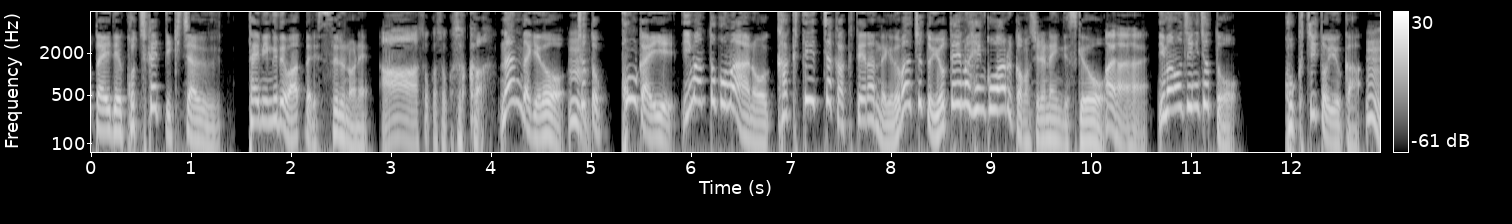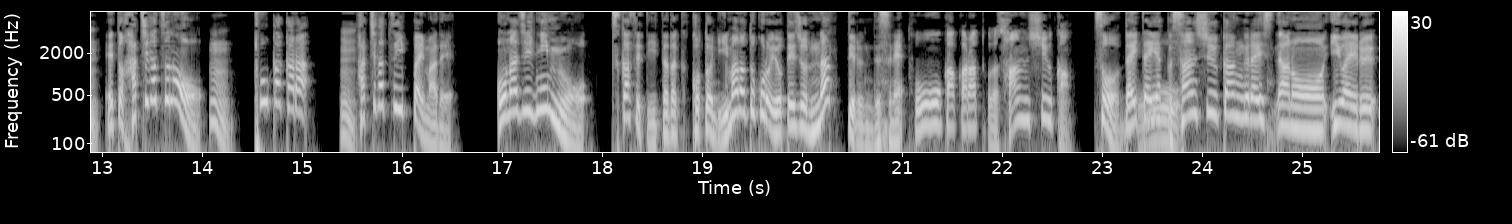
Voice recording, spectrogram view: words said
態でこっち帰ってきちゃうタイミングではあったりするのね。ああ、そっかそっかそっか。なんだけど、うんちょっと今回、今んとこまああの、確定っちゃ確定なんだけど、まあちょっと予定の変更はあるかもしれないんですけど、はいはいはい。今のうちにちょっと告知というか、うん。えっと、8月のうん。10日からうん8月いっぱいまで同じ任務をつかせていただくことに今のところ予定上なってるんですね。10日からってことは3週間。そう、だいたい約おー3週間ぐらい、あのいわゆる、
